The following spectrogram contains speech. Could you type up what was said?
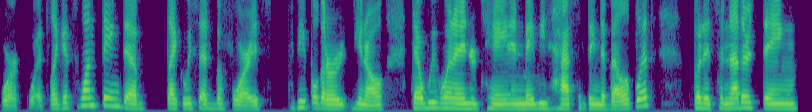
work with. Like it's one thing to like we said before, it's the people that are, you know, that we want to entertain and maybe have something develop with, but it's another thing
